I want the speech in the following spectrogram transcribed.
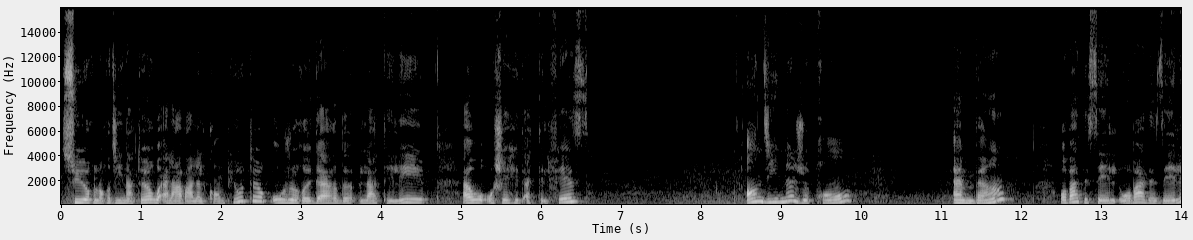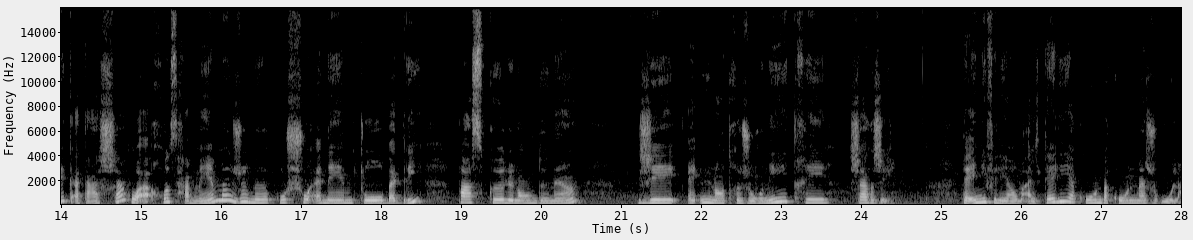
sur l'ordinateur وألعب على الكمبيوتر ou je regarde la télé أو أشاهد التلفاز En dîner, je prends un bain وبعد وبعد ذلك أتعشى وأخذ حمام je me couche وأنام tôt بدري parce que le lendemain j'ai une autre journée très chargée لأني في اليوم التالي يكون بكون مشغولة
